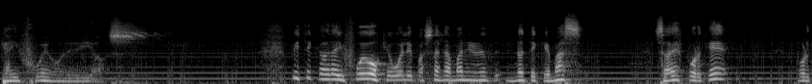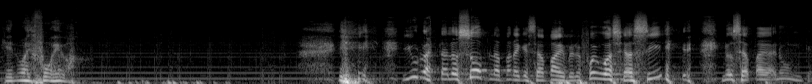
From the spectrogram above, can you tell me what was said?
que hay fuego de Dios. ¿Viste que ahora hay fuegos que vos le pasás la mano y no te, quemás? ¿Sabes por qué? Porque no hay fuego. y uno hasta lo sopla para que se apague, pero el fuego hace así, no se apaga nunca.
